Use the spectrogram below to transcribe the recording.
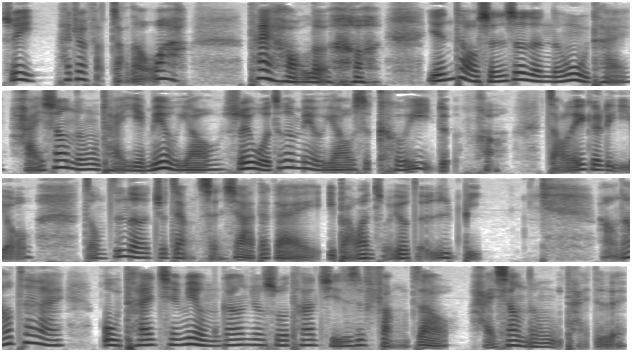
所以他就找到哇，太好了哈！岩岛神社的能舞台，海上能舞台也没有腰，所以我这个没有腰是可以的哈。找了一个理由，总之呢，就这样省下大概一百万左右的日币。好，然后再来舞台前面，我们刚刚就说它其实是仿造海上能舞台，对不对？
